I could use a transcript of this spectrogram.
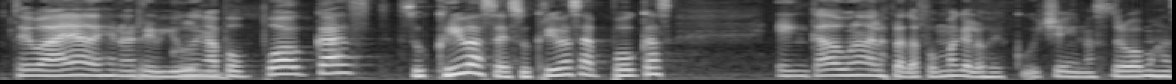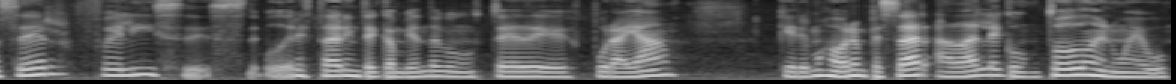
Usted vaya, déjenos review en Apple Podcast. Suscríbase, suscríbase a Podcast en cada una de las plataformas que los escuche. Y nosotros vamos a ser felices de poder estar intercambiando con ustedes por allá. Queremos ahora empezar a darle con todo de nuevo.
